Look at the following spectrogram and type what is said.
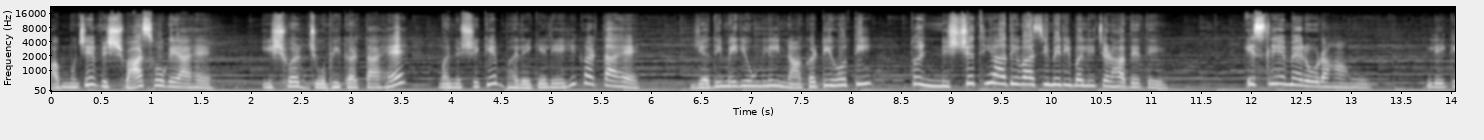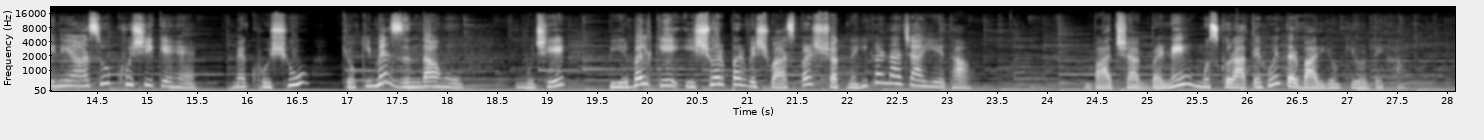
अब मुझे विश्वास हो गया है। ईश्वर जो भी करता है, मनुष्य के भले के लिए ही करता है। यदि मेरी उंगली ना कटी होती तो निश्चित ही आदिवासी मेरी बलि चढ़ा देते। इसलिए मैं रो रहा हूँ। लेकिन ये आँसू खुशी के हैं। मैं खुश हूँ क्योंकि मैं ज़िंदा हूँ। मुझे बीरबल के ईश्वर पर विश्वास पर शक नहीं करना चाहिए था। बादशाह अकबर ने मुस्कुराते हुए दरबारियों की ओर देखा,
